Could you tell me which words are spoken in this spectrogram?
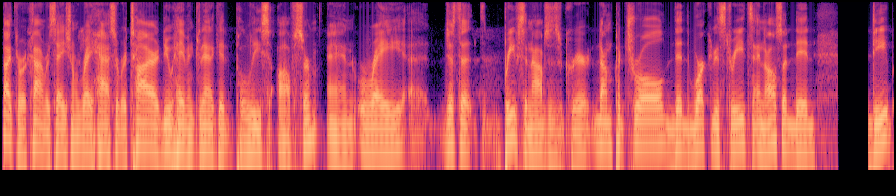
Back to our conversation with Ray Hassett, retired New Haven, Connecticut police officer. And Ray, uh, just a brief synopsis of career, done patrol, did work in the streets, and also did deep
